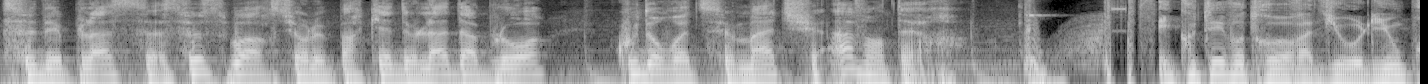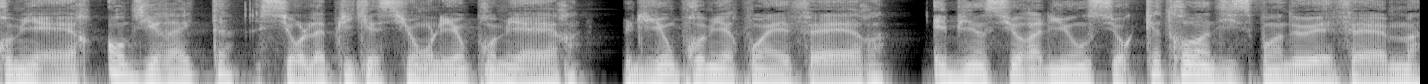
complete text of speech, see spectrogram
se déplace ce soir sur le parquet de l'Ada Blois. Coup d'envoi de ce match à 20h. Écoutez votre radio Lyon Première en direct sur l'application Lyon Première, lyonpremière.fr et bien sûr à Lyon sur 90.2 FM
